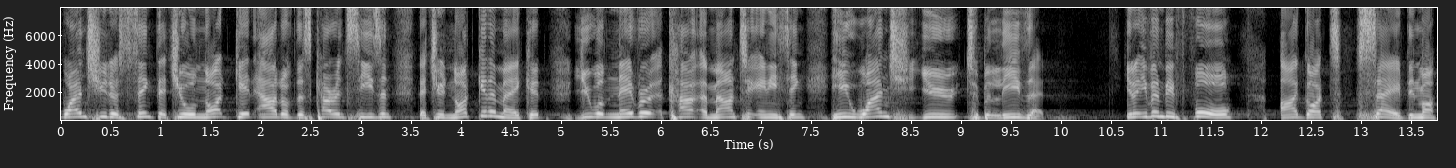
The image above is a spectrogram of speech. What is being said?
wants you to think that you will not get out of this current season, that you're not going to make it, you will never amount to anything. He wants you to believe that. You know, even before I got saved, in my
